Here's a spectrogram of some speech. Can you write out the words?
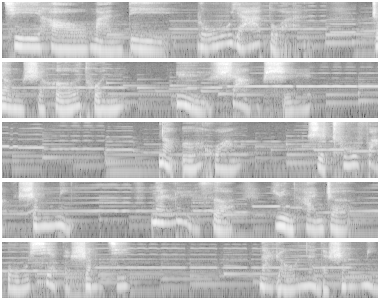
七蒿满地芦芽短，正是河豚欲上时。那鹅黄是初放的生命，那绿色蕴含着无限的生机。那柔嫩的生命，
